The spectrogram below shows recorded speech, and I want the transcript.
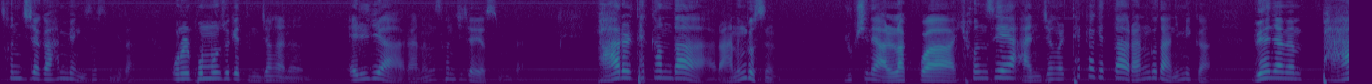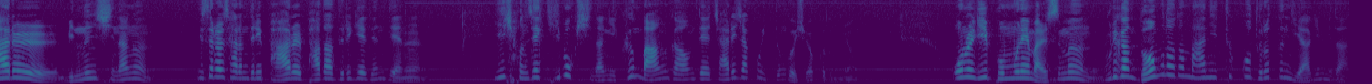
선지자가 한 명 있었습니다. 오늘 본문 속에 등장하는 엘리야라는 선지자였습니다. 바알을 택한다라는 것은 육신의 안락과 현세의 안정을 택하겠다라는 것 아닙니까? 왜냐하면 바알을 믿는 신앙은 이스라엘 사람들이 바알을 받아들이게 된 데는 이 현세 기복 신앙이 그 마음 가운데 자리 잡고 있던 것이었거든요. 오늘 이 본문의 말씀은 우리가 너무나도 많이 듣고 들었던 이야기입니다.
